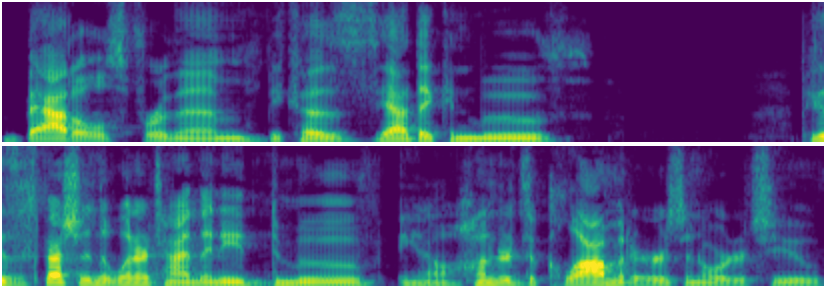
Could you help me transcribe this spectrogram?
battles for them because yeah, they can move because especially in the wintertime they need to move you know hundreds of kilometers in order to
